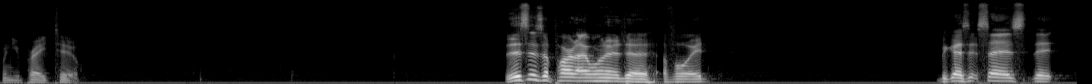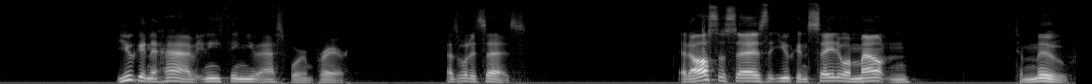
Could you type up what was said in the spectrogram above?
when you pray too. This is a part I wanted to avoid because it says that you can have anything you ask for in prayer. That's what it says. It also says that you can say to a mountain to move,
